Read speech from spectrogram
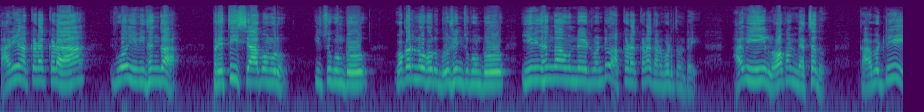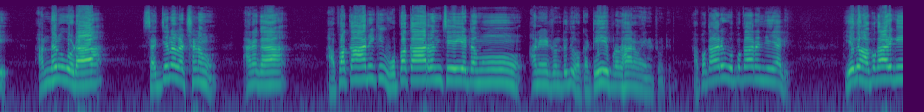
కానీ అక్కడక్కడ ఇదిగో ఈ విధంగా ప్రతి శాపములు ఇచ్చుకుంటూ ఒకరినొకరు దూషించుకుంటూ ఈ విధంగా ఉండేటువంటి అక్కడక్కడ కనపడుతుంటాయి. అవి లోకం మెచ్చదు. కాబట్టి అందరూ కూడా సజ్జన లక్షణము అనగా అపకారికి ఉపకారం చేయటము అనేటువంటిది ఒకటి ప్రధానమైనటువంటిది. అపకారి ఉపకారం చేయాలి. ఏదో అపకారికి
